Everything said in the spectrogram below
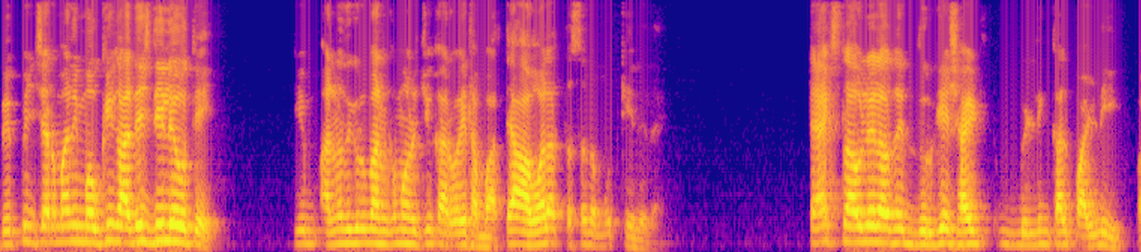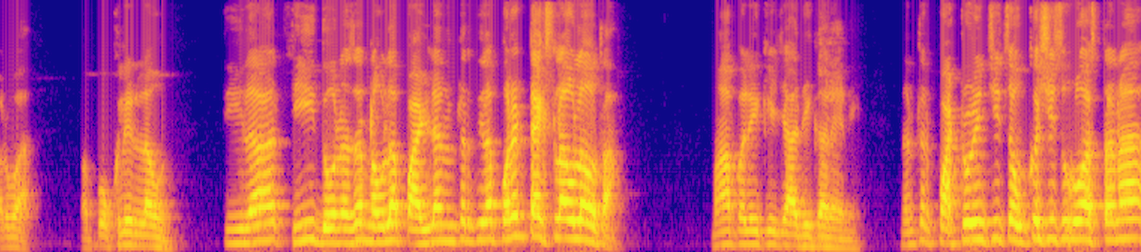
बिपिन शर्मानी मौखिक आदेश दिले होते की अनधिकृत बांधकामावरची कारवाई थांबा. त्या अहवालात तसं नमूद केलेलं आहे. टॅक्स लावलेला होता. दुर्गेश हाईट बिल्डिंग काल पाडली. परवा. पोखलेन लावून. तिला ती दोन हजार नऊला पाडल्यानंतर तिला परत टॅक्स लावला होता. महापालिकेच्या अधिकाऱ्याने. नंतर पाटोळींची चौकशी सुरू असताना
